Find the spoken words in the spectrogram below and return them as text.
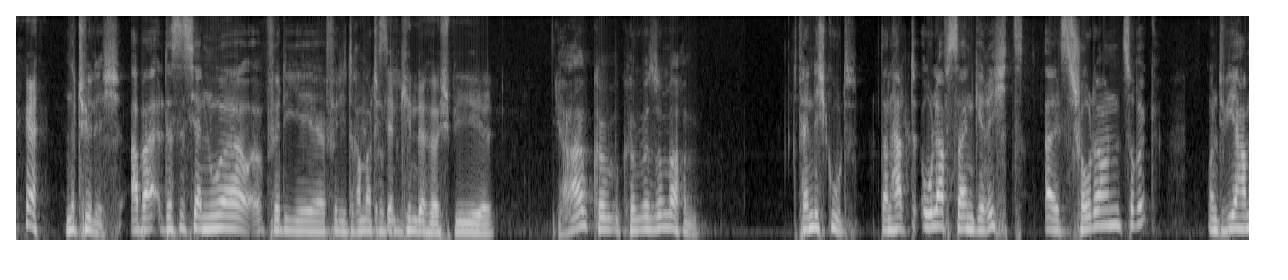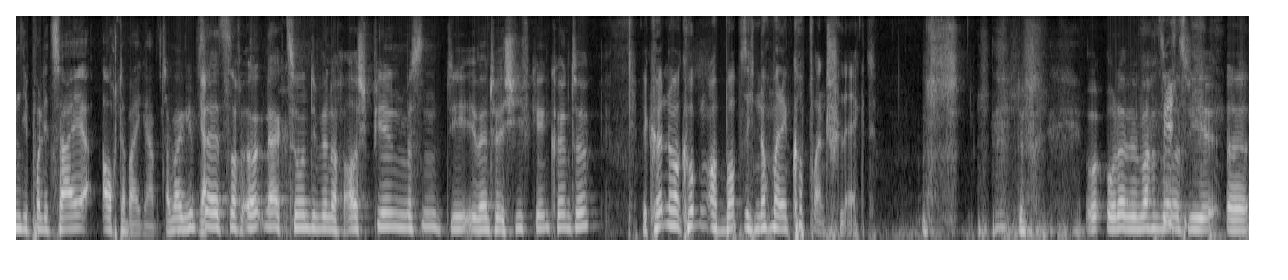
Natürlich. Aber das ist ja nur für die, für die Das ist ja ein Dramaturgie. Kinderhörspiel. Ja, können, können wir so machen. Fände ich gut. Dann hat Olaf sein Gericht als Showdown zurück und wir haben die Polizei auch dabei gehabt. Aber gibt es Ja. da jetzt noch irgendeine Aktion, die wir noch ausspielen müssen, die eventuell schief gehen könnte? Wir könnten mal gucken, ob Bob sich nochmal den Kopf anschlägt. Oder wir machen sowas wie, äh,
